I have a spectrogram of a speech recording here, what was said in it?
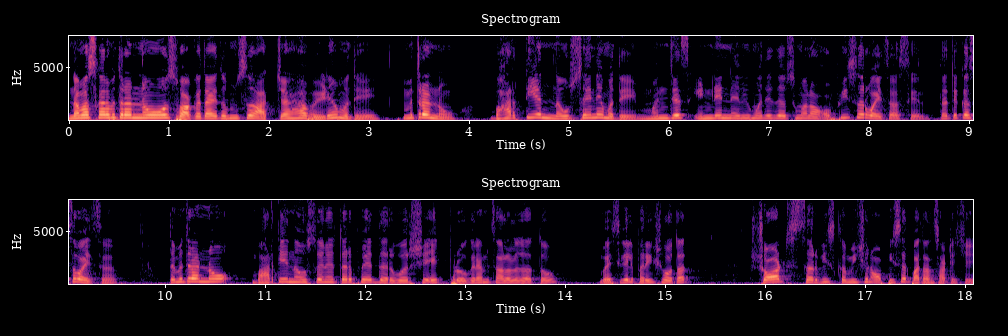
नमस्कार मित्रांनो स्वागत आहे तुमचं आजच्या ह्या व्हिडिओमध्ये. मित्रांनो भारतीय नौसेनेमध्ये म्हणजेच इंडियन नेव्हीमध्ये जर तुम्हाला ऑफिसर व्हायचं असेल तर ते कसं व्हायचं? तर मित्रांनो भारतीय नौसेनेतर्फे दरवर्षी एक प्रोग्राम चालवला जातो. बेसिकली परीक्षा होतात. शॉर्ट सर्व्हिस कमिशन ऑफिसर पदांसाठीची.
